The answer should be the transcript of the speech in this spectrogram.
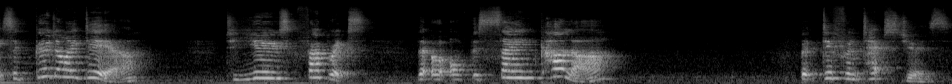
It's a good idea to use fabrics that are of the same colour but different textures.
